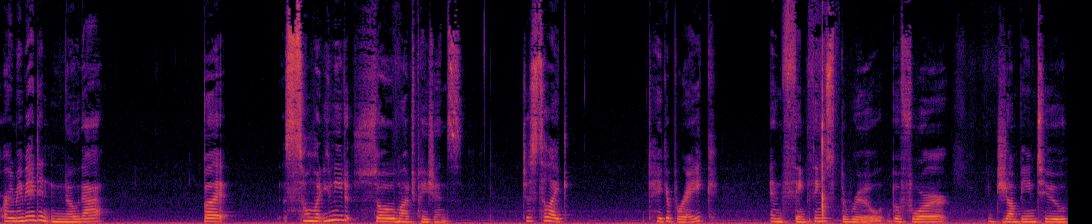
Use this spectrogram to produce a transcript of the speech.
or maybe I didn't know that, but so much, you need so much patience just to like take a break and think things through before jumping to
